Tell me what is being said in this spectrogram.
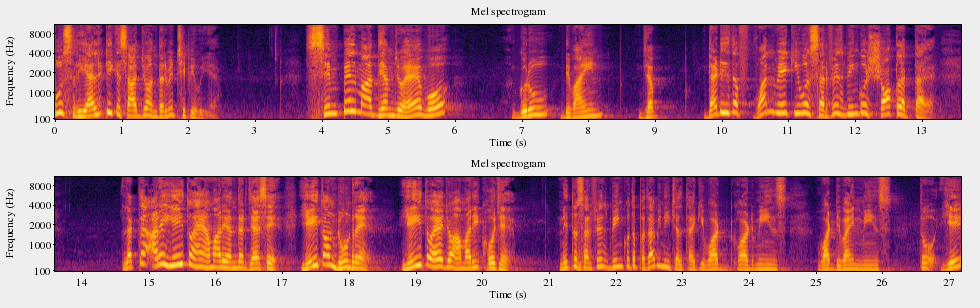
उस रियलिटी के साथ जो अंदर में छिपी हुई है। सिंपल माध्यम जो है वो गुरु डिवाइन जब that is the one way कि वो सरफेस बींग को शॉक लगता है। लगता है, अरे, यही तो है हमारे अंदर जैसे। यही तो हम ढूंढ रहे हैं। यही तो है जो हमारी खोज है। नहीं तो सरफेस बींग को तो पता भी नहीं चलता है कि what God means what divine means तो ये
